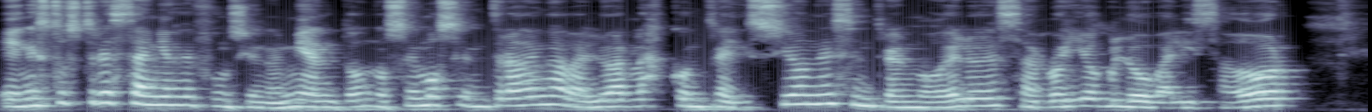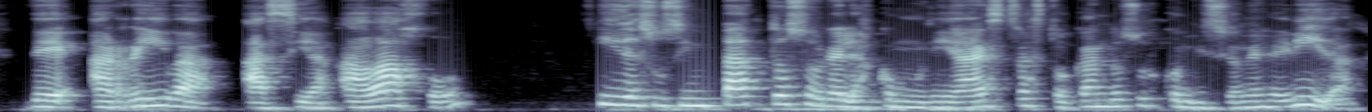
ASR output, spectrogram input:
En estos tres años de funcionamiento nos hemos centrado en evaluar las contradicciones entre el modelo de desarrollo globalizador de arriba hacia abajo y de sus impactos sobre las comunidades trastocando sus condiciones de vida,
